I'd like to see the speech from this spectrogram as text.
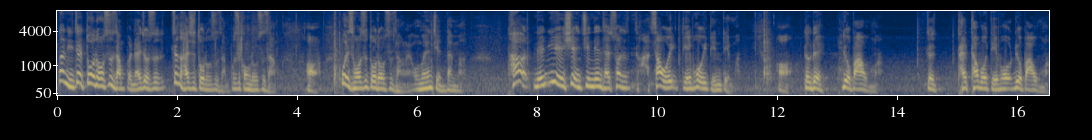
那你在多头市场本来就是这个还是多头市场，不是空头市场，哦？为什么是多头市场呢？我们很简单嘛，它连月线今天才算稍微跌破一点点嘛，哦，对不对？六八五嘛，这它它不跌破六八五嘛，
